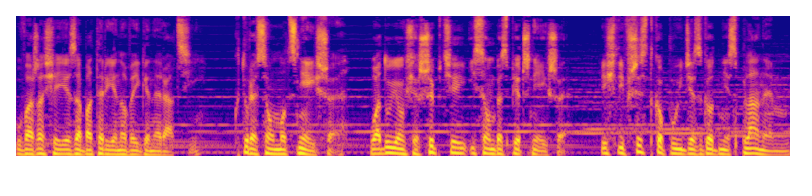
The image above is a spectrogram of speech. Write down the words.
Uważa się je za baterie nowej generacji, które są mocniejsze, ładują się szybciej i są bezpieczniejsze. Jeśli wszystko pójdzie zgodnie z planem,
